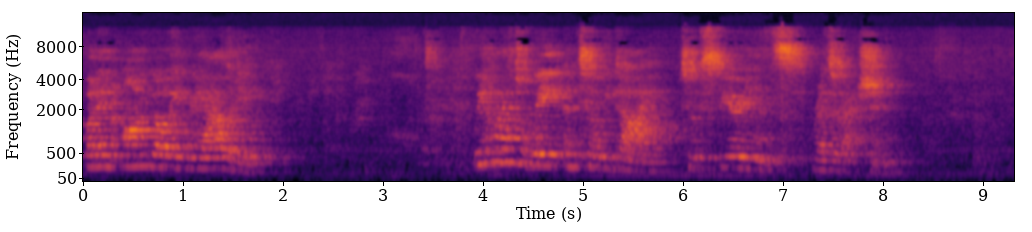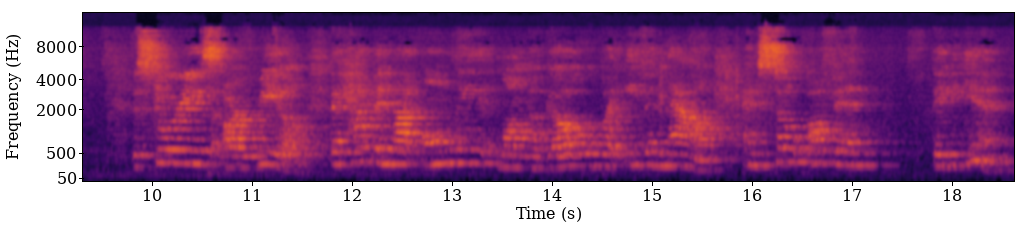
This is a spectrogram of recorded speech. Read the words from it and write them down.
but an ongoing reality. We don't have to wait until we die to experience resurrection. The stories are real. They happen not only long ago, but even now. And so often they begin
